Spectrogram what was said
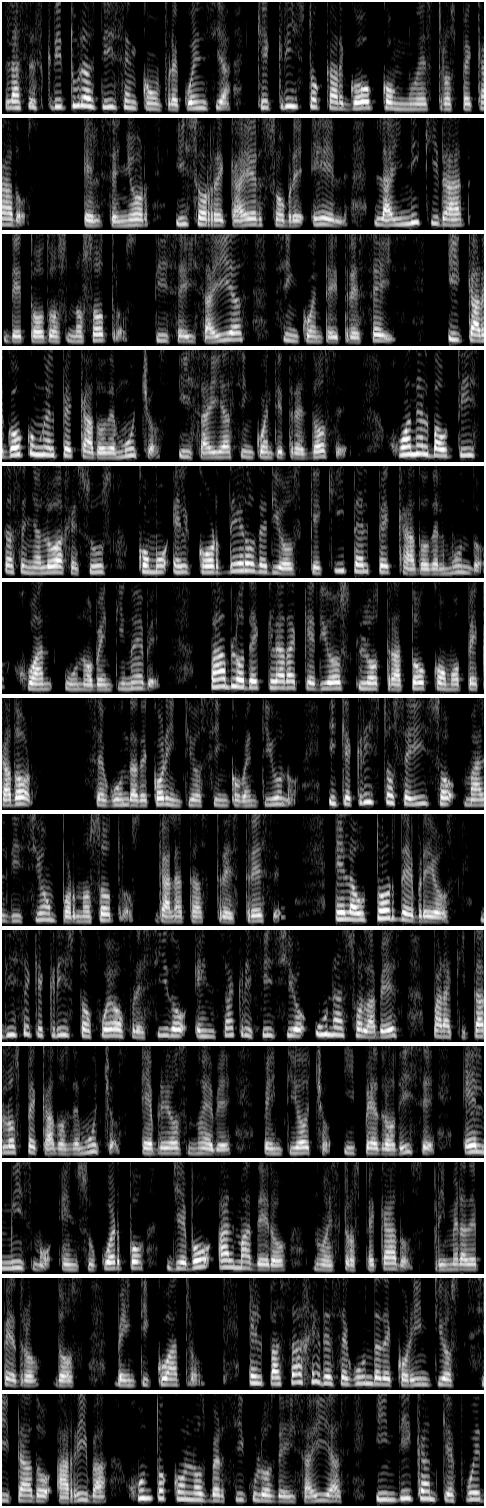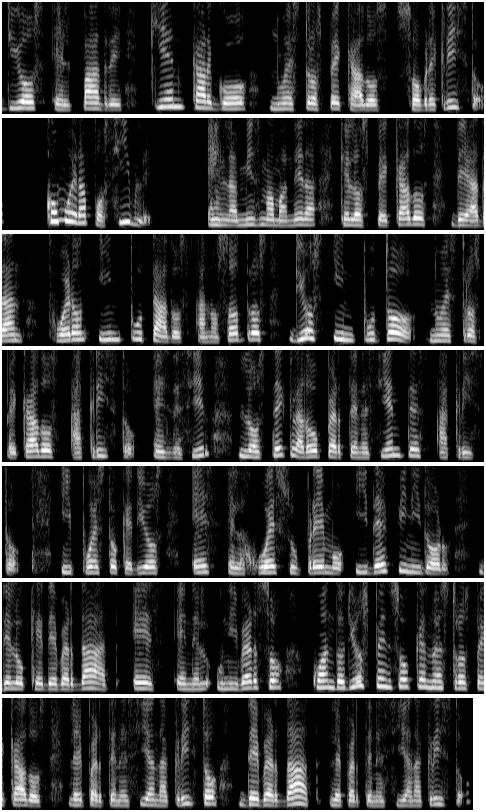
Las escrituras dicen con frecuencia que Cristo cargó con nuestros pecados. El Señor hizo recaer sobre él la iniquidad de todos nosotros, dice Isaías 53.6, y cargó con el pecado de muchos, Isaías 53.12. Juan el Bautista señaló a Jesús como el Cordero de Dios que quita el pecado del mundo, Juan 1.29. Pablo declara que Dios lo trató como pecador, segunda de Corintios 5:21, y que Cristo se hizo maldición por nosotros, Gálatas 3:13. El autor de Hebreos dice que Cristo fue ofrecido en sacrificio una sola vez para quitar los pecados de muchos, Hebreos 9:28, y Pedro dice, él mismo en su cuerpo llevó al madero nuestros pecados, primera de Pedro 2:24. El pasaje de segunda de Corintios citado arriba, junto con los versículos de Isaías, indican que fue Dios el Padre quien cargó nuestros pecados sobre Cristo. ¿Cómo era posible? En la misma manera que los pecados de Adán fueron imputados a nosotros, Dios imputó nuestros pecados a Cristo, es decir, los declaró pertenecientes a Cristo. Y puesto que Dios es el juez supremo y definidor de lo que de verdad es en el universo, cuando Dios pensó que nuestros pecados le pertenecían a Cristo, de verdad le pertenecían a Cristo.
